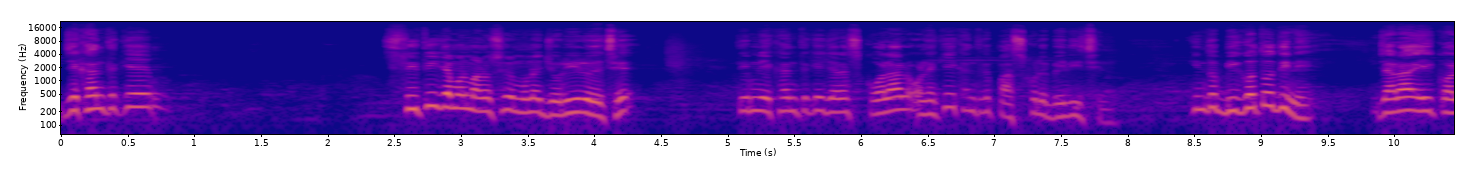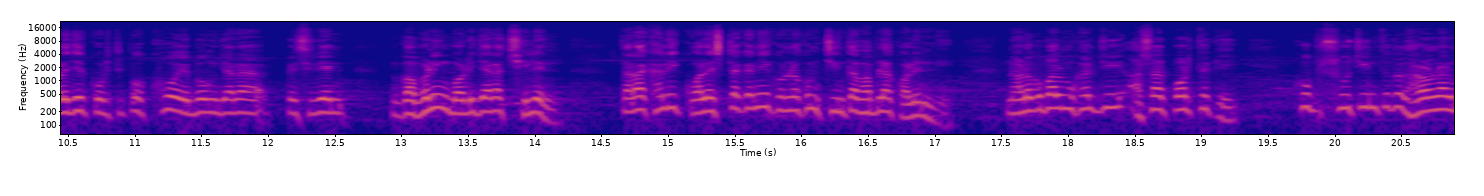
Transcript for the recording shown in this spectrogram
যেখান থেকে স্মৃতি যেমন মানুষের মনে জড়িয়ে রয়েছে, তেমনি এখান থেকে যারা স্কলার অনেকেই এখান থেকে পাস করে বেরিয়েছেন। কিন্তু বিগত দিনে যারা এই কলেজের কর্তৃপক্ষ এবং যারা প্রেসিডেন্ট, গভর্নিং বডি যারা ছিলেন, তারা খালি কলেজটাকে নিয়ে কোনো রকম চিন্তাভাবনা করেননি। নারগোপাল মুখার্জি আসার পর থেকেই খুব সুচিন্তিত ধারণার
